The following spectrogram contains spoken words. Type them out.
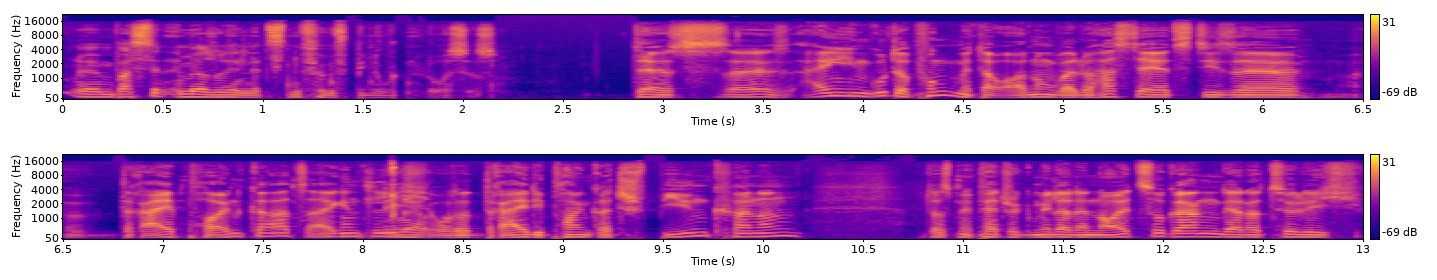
was denn immer so in den letzten fünf Minuten los ist. Das äh, ist eigentlich ein guter Punkt mit der Ordnung, weil du hast ja jetzt diese äh, drei Point Guards eigentlich Ja. oder drei, die Point Guards spielen können. Du hast mit Patrick Miller den Neuzugang, der natürlich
